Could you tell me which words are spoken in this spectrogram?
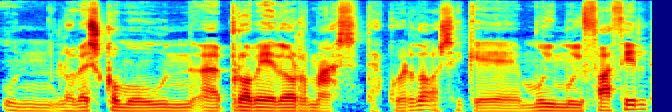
lo ves como un eh, proveedor más, ¿de acuerdo? Así que muy, muy fácil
